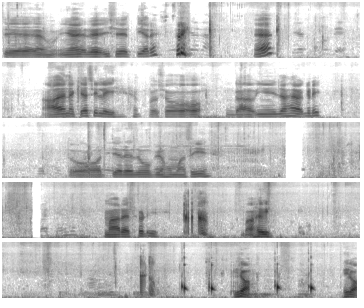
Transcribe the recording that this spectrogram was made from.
તે અહીંયા રહી છે અત્યારે. હે? હા એને ખેંચી લઈ. પછી ગા અહીંયા જાય આગળ. તો અત્યારે જો ભેહુમાં છીએ. મારે થોડી. ભાઈ હીરો હીરો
